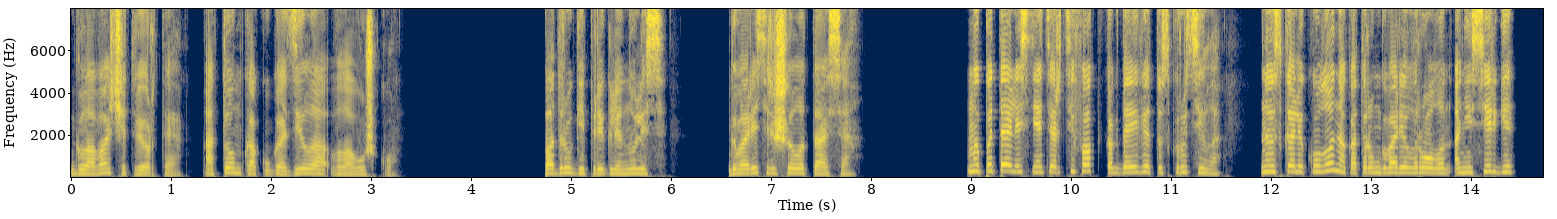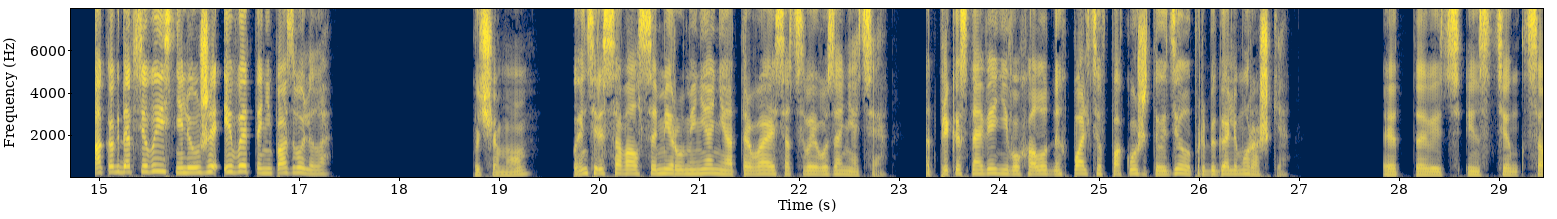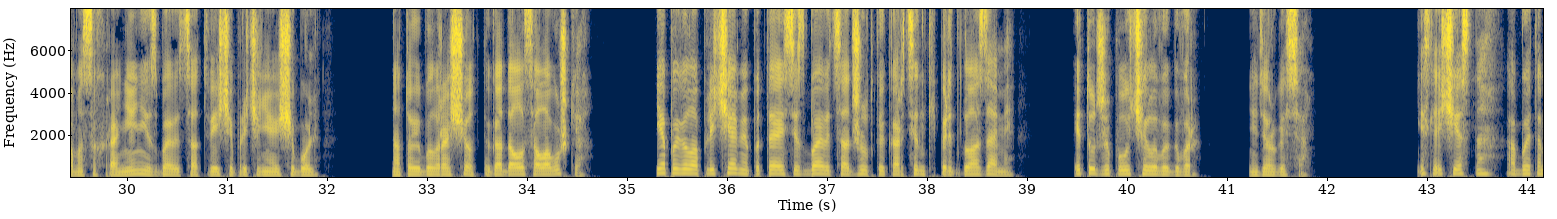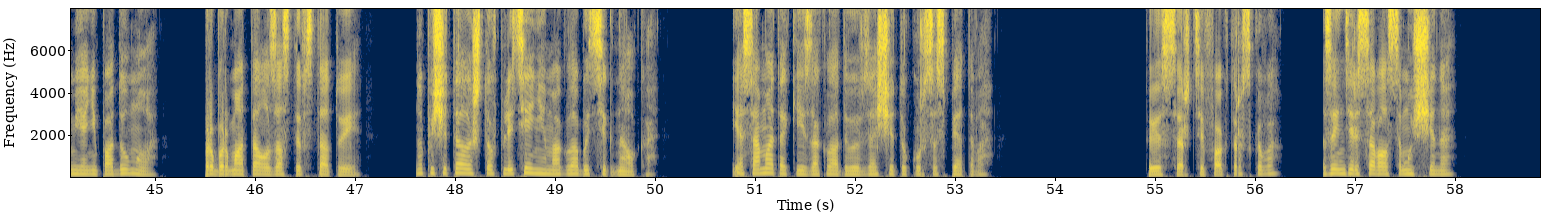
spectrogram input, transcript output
Глава четвертая. О том, как угодила в ловушку. Подруги переглянулись. Говорить решила Тася. «Мы пытались снять артефакт, когда Ивету скрутила, но искали кулон, о котором говорил Ролан, а не серьги. А когда все выяснили, уже Иветта не позволила». «Почему?» — поинтересовался Мир у меня, не отрываясь от своего занятия. От прикосновений его холодных пальцев по коже то и дело пробегали мурашки. Это ведь инстинкт самосохранения, избавиться от вещи, причиняющей боль. На то и был расчет. Догадалась о ловушке? Я повела плечами, пытаясь избавиться от жуткой картинки перед глазами. И тут же получила выговор. «Не дергайся». Если честно, об этом я не подумала. Пробормотала, застыв статуей. Но посчитала, что в плетении могла быть сигналка. Я сама такие закладываю в защиту курса с пятого. «Ты с артефакторского?» Заинтересовался мужчина.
